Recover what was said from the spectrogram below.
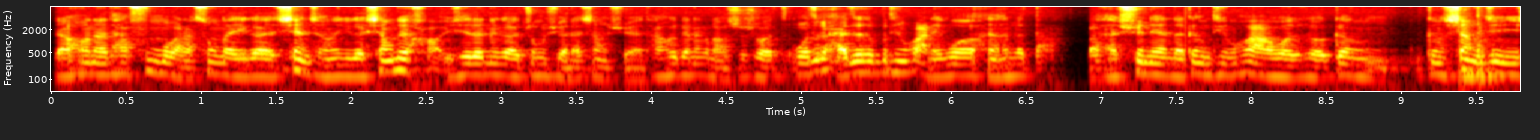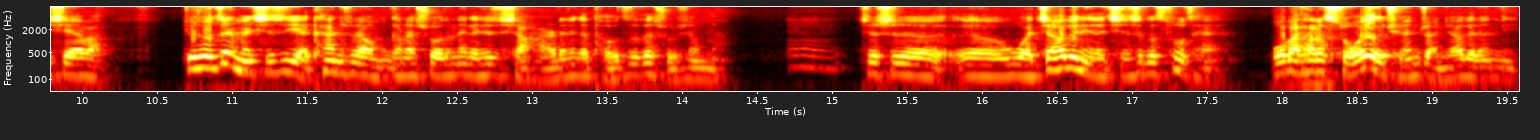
然后呢，他父母把他送到一个县城一个相对好一些的那个中学来上学，他会跟那个老师说：“我这个孩子是不听话，你给我狠狠的打，把他训练的更听话，或者说更更上进一些吧。”就说这里面其实也看出来我们刚才说的那个就是小孩的那个投资的属性嘛，嗯就是呃，我教给你的其实是个素材，我把他的所有权转交给了你。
